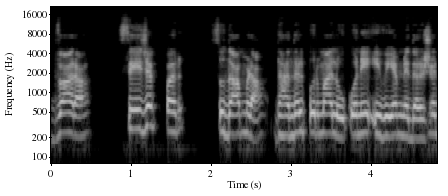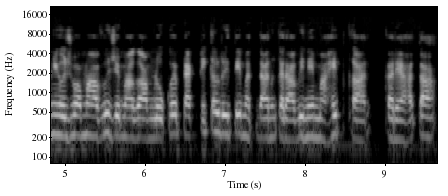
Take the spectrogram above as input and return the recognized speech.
દ્વારા સેજક પર સુદામડા, ધાંધલપુરમાં લોકોને ઈવીએમ નિદર્શન યોજવામાં આવ્યું, જેમાં ગામ લોકોએ પ્રેક્ટિકલ રીતે મતદાન કરાવીને માહિતગાર કર્યા હતા.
